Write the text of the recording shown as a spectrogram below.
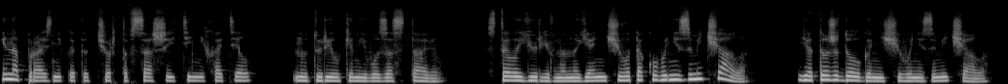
и на праздник этот чертов Саша идти не хотел, но Турилкин его заставил. Стелла Юрьевна, но я ничего такого не замечала. Я тоже долго ничего не замечала,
